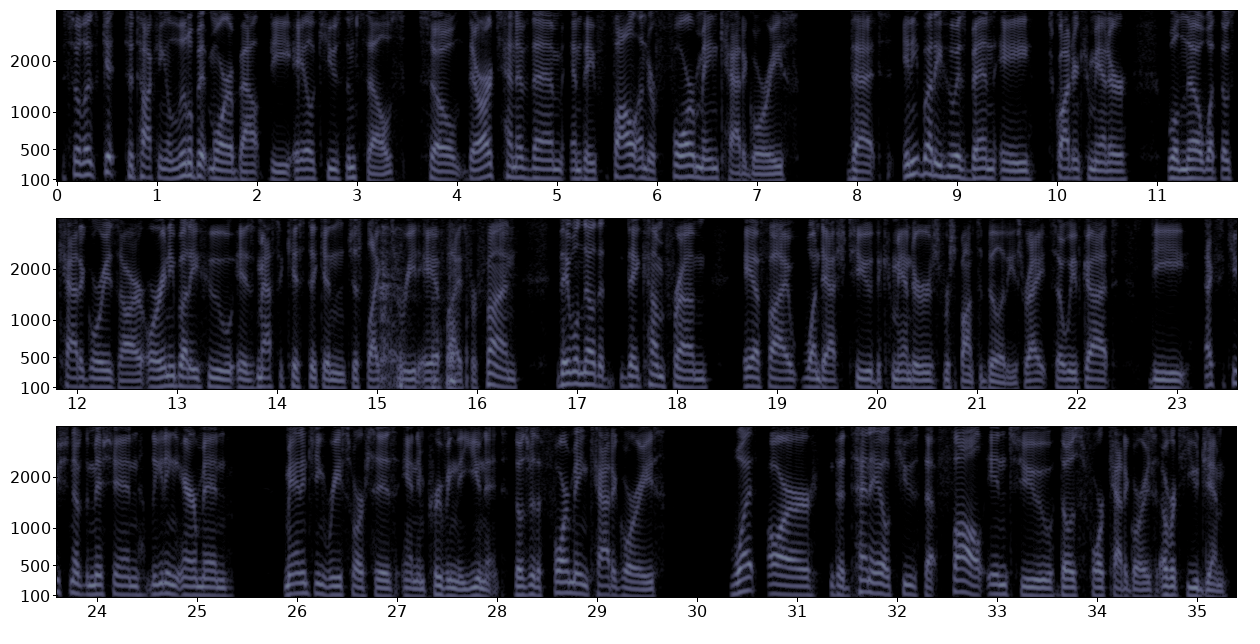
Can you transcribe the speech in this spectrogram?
So let's get to talking a little bit more about the ALQs themselves. So there are 10 of them, and they fall under four main categories that anybody who has been a squadron commander will know what those categories are, or anybody who is masochistic and just likes to read AFIs for fun, they will know that they come from AFI 1 2, the commander's responsibilities, right? So we've got the execution of the mission, leading airmen, managing resources, and improving the unit. Those are the four main categories. What are the 10 ALQs that fall into those four categories? Over to you, Jim.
